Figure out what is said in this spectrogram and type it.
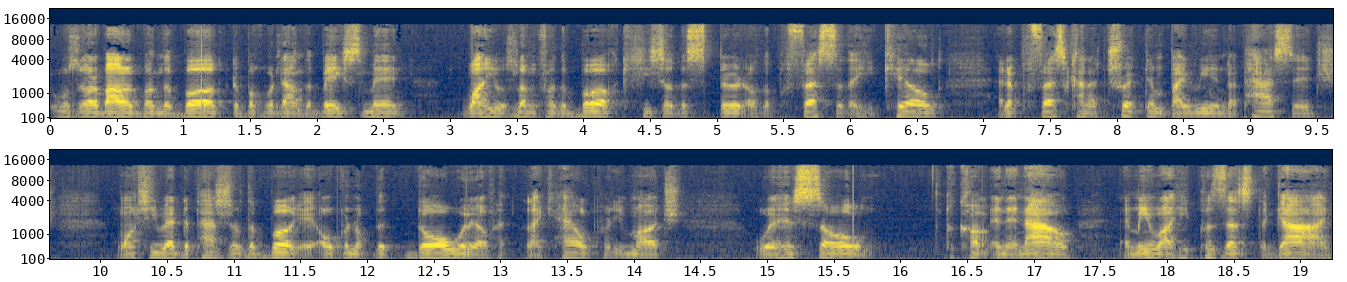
was going about it the book. The book went down the basement. While he was looking for the book, he saw the spirit of the professor that he killed, and the professor kind of tricked him by reading the passage. Once he read the passage of the book, it opened up the doorway of like hell, pretty much, where his soul could come in and out. And meanwhile, he possessed the guy,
